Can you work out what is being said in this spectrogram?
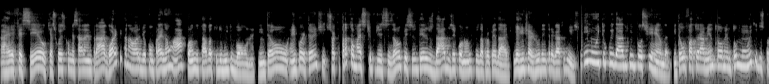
arrefeceu, que as coisas começaram a entrar, agora que está na hora de eu comprar e não lá quando estava tudo muito bom, né? Então é importante. Só que para tomar esse tipo de decisão eu preciso ter os dados econômicos da propriedade e a gente ajuda a entregar tudo isso. E muito cuidado com o imposto de renda. Então o faturamento aumentou muito dos produtores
